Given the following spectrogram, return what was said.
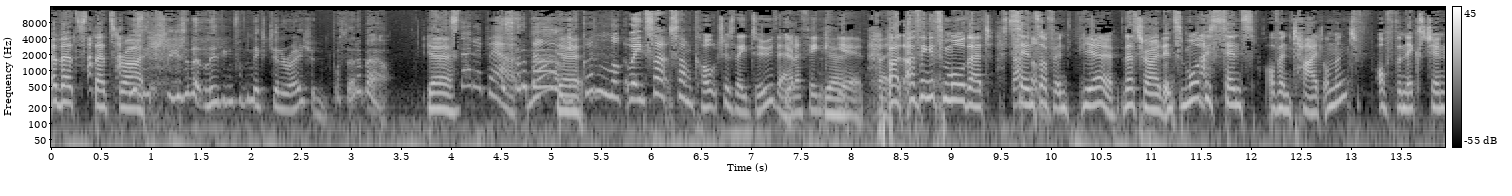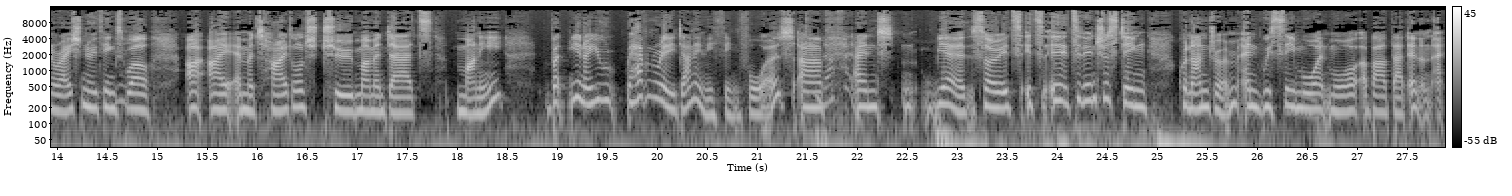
that's that's right. Isn't it? Living for the next generation. What's that about? Yeah. What's that about? that No. Yeah. you've got to look. I mean, some, some cultures they do that. Yeah. I think, yeah. but, I think it's more that sense of en- yeah, that's right. It's more this sense of entitlement of the next generation who thinks, mm. well, I, I am entitled to mum and dad's money. But you know, you haven't really done anything for it, uh, nothing. and mm, yeah, so it's it's it's an interesting conundrum, and we see more and more about that and and,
